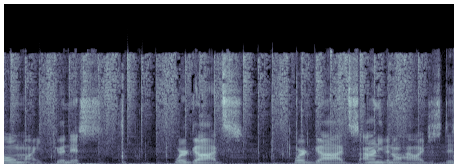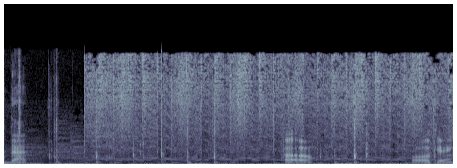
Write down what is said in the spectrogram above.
Oh my goodness. We're gods. We're gods. I don't even know how I just did that. Uh-oh. Oh, okay.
